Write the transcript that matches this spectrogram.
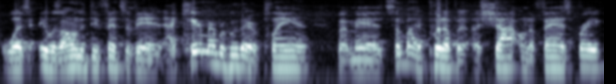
was it was on the defensive end. I can't remember who they were playing, but man, somebody put up a, a shot on a fast break.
